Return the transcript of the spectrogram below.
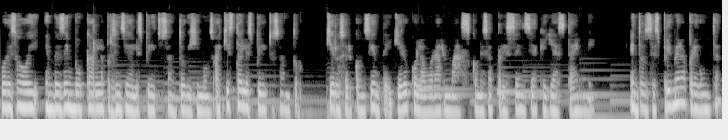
Por eso hoy, en vez de invocar la presencia del Espíritu Santo, dijimos, aquí está el Espíritu Santo, quiero ser consciente y quiero colaborar más con esa presencia que ya está en mí. Entonces, primera pregunta,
